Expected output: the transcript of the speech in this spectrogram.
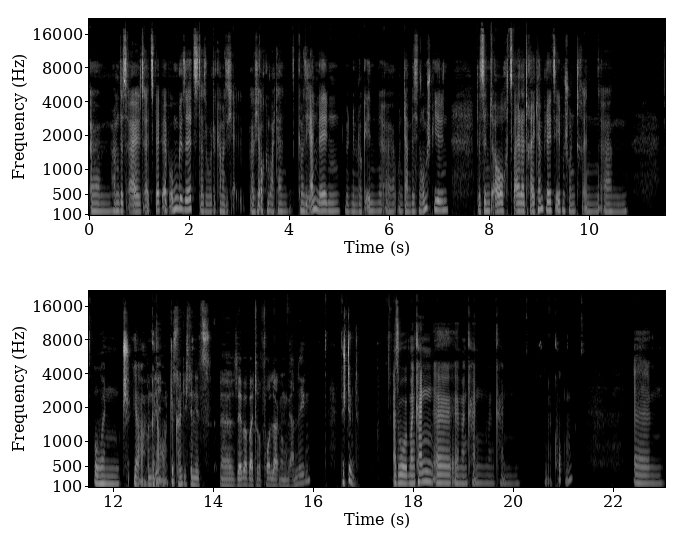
ähm, haben das als, als Web-App umgesetzt. Also da kann man sich, habe ich auch gemacht, dann kann man sich anmelden mit einem Login äh, und da ein bisschen rumspielen. Da sind auch zwei oder drei Templates eben schon drin. Ähm, und ja, und genau. Das könnte ich denn jetzt äh, selber weitere Vorlagen irgendwie anlegen? Bestimmt. Also man kann, äh, man kann, man kann mal gucken. Ähm,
